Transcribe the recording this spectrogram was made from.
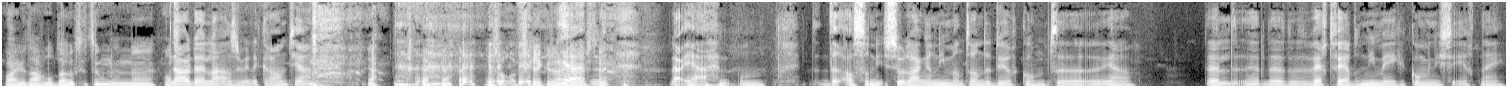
Waren jullie daarvan op de hoogte toen? En, want Nou, daar lazen we in de krant, ja. dat zal even schrikken zijn ja, geweest. Nou ja, dan, als er niet, zolang er niemand aan de deur komt, uh, ja, daar werd verder niet mee gecommuniceerd, nee.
